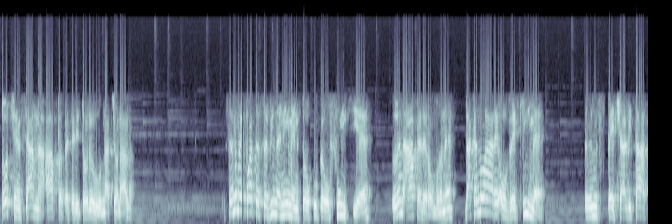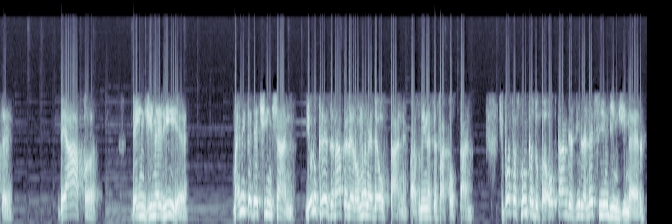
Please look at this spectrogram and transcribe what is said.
tot ce înseamnă apă pe teritoriul național, să nu mai poată să vină nimeni să ocupe o funcție în apele române dacă nu are o vechime în specialitate de apă, de inginerie, mai mică de 5 ani. Eu lucrez în apele române de 8 ani. Azi mâine se fac 8 ani. Și pot să spun că după 8 ani de zile, nefiind inginer,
